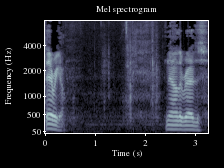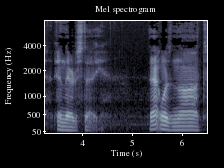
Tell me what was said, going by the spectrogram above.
There we go. Now the red's in there to stay. That was not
